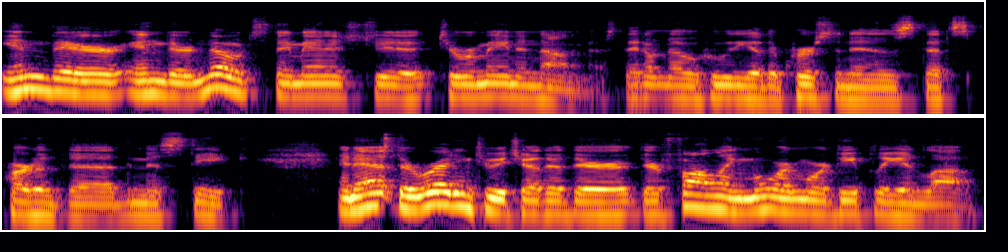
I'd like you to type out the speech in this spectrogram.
in their in their notes they manage to to remain anonymous. They don't know who the other person is. That's part of the the mystique. And as they're writing to each other, they're they're falling more and more deeply in love.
